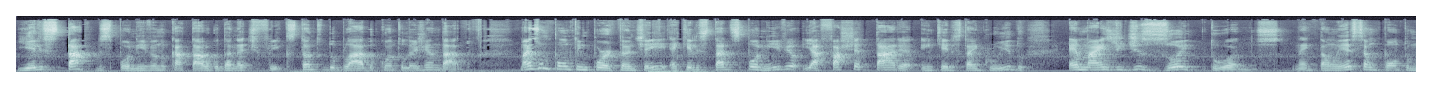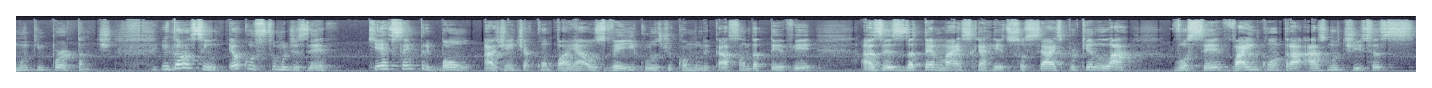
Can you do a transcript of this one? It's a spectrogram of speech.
e ele está disponível no catálogo da Netflix, tanto dublado quanto legendado. Mas um ponto importante aí é que ele está disponível e a faixa etária em que ele está incluído é mais de 18 anos. Né? Então esse é um ponto muito importante. Então assim, eu costumo dizer que é sempre bom a gente acompanhar os veículos de comunicação da TV, às vezes até mais que as redes sociais, porque lá você vai encontrar as notícias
